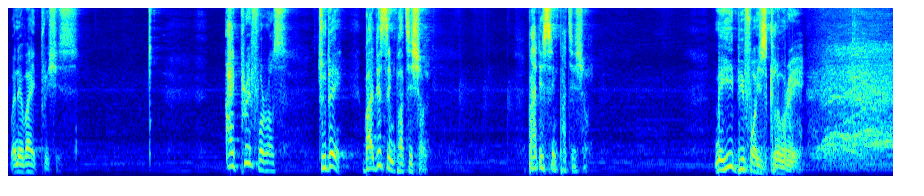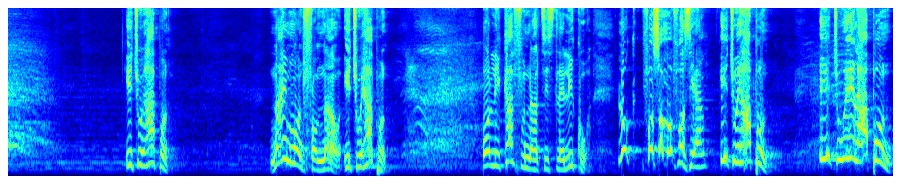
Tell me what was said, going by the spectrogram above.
whenever he preaches. I pray for us today by this impartation. By this impartation. May he be for his glory. It will happen. Nine months from now, it will happen. leliko. Look, for some of us here, it will happen. It will happen.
